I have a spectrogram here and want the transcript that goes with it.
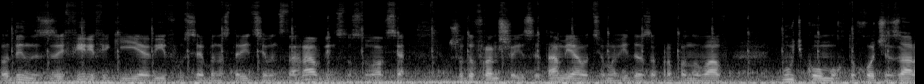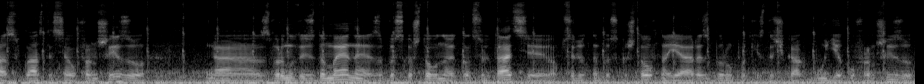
один з ефірів, який я вів у себе на сторінці в інстаграм, він стосувався щодо франшизи. Там я у цьому відео запропонував будь-кому, хто хоче зараз вкластися у франшизу, звернутися до мене з безкоштовною консультацією, абсолютно безкоштовно. Я розберу по кісточках будь-яку франшизу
